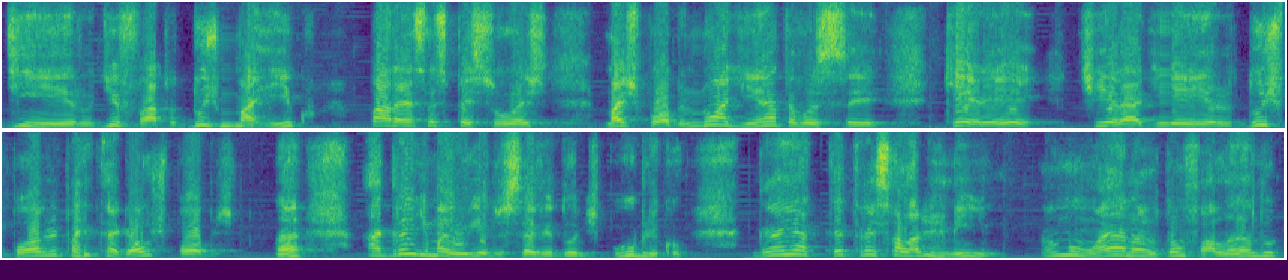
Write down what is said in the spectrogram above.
dinheiro de fato dos mais ricos para essas pessoas mais pobres. Não adianta você querer tirar dinheiro dos pobres para entregar aos pobres. Né? A grande maioria dos servidores públicos ganha até três salários mínimos. Então não é, nós não estamos falando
